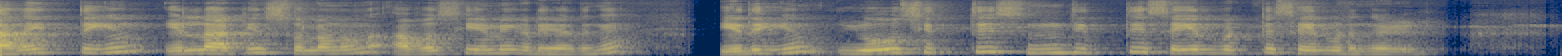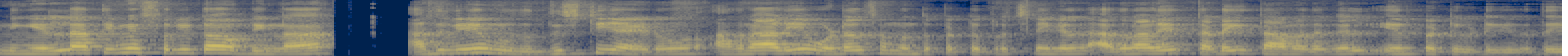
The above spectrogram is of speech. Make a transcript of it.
அனைத்தையும் எல்லாத்தையும் சொல்லணும்னு அவசியமே கிடையாதுங்க. எதையும் யோசித்து சிந்தித்து செயல்பட்டு செயல்படுங்கள். நீங்கள் எல்லாத்தையுமே சொல்லிட்டோம் அப்படின்னா அதுவே உங்களுக்கு திருஷ்டி ஆகிடும் அதனாலேயே உடல் சம்மந்தப்பட்ட பிரச்சனைகள் அதனாலேயே தடை தாமதங்கள் ஏற்பட்டு விடுகிறது.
